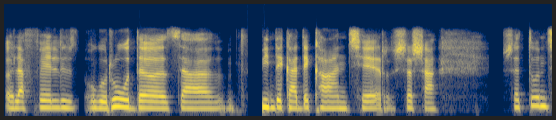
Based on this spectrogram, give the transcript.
uh, la fel o rudă s-a vindecat de cancer și așa. Și atunci,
